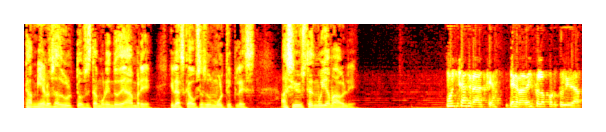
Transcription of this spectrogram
también los adultos están muriendo de hambre y las causas son múltiples. Ha sido usted muy amable. Muchas gracias, le agradezco la oportunidad.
